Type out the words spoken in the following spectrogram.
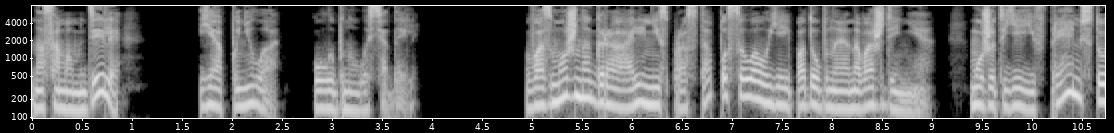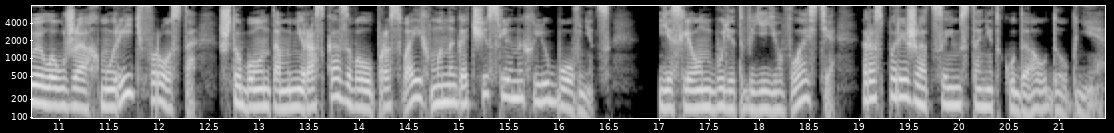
На самом деле... Я поняла, улыбнулась Адель. Возможно, Грааль неспроста посылал ей подобное наваждение. Может, ей и впрямь стоило уже охмурить Фроста, чтобы он там не рассказывал про своих многочисленных любовниц. Если он будет в ее власти, распоряжаться им станет куда удобнее.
